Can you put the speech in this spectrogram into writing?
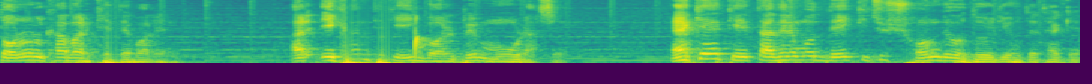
তরল খাবার খেতে বলেন। আর এখান থেকেই গল্পে মোড় আসে। একে একে তাদের মধ্যে কিছু সন্দেহ তৈরি হতে থাকে।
